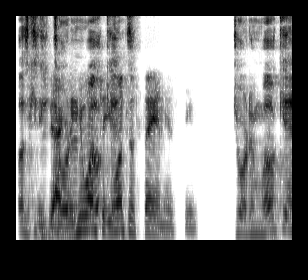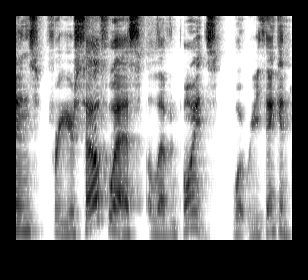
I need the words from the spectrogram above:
Let's get to Exactly. Jordan He wants Wilkins. to, he wants to stay in his team. Jordan Wilkins for yourself, Wes, 11 points. What were you thinking?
